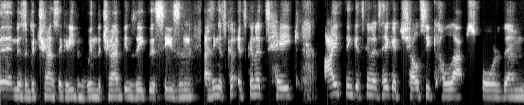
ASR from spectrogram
and there's a good chance they could even win the Champions League this season. I think it's it's going to take. I think it's going to take a Chelsea collapse for them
